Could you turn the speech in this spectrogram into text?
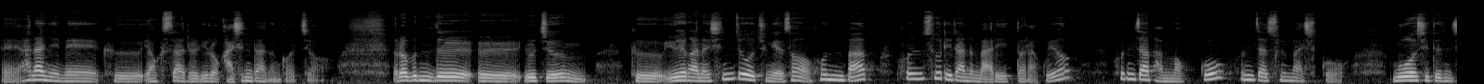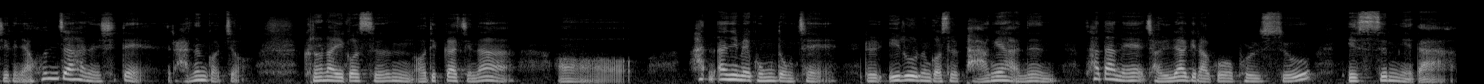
하나님의 그 역사를 이뤄 가신다는 거죠. 여러분들 요즘 그 유행하는 신조 중에서 혼밥, 혼술이라는 말이 있더라고요. 혼자 밥 먹고 혼자 술 마시고 무엇이든지 그냥 혼자 하는 시대라는 거죠. 그러나 이것은 어디까지나 어, 하나님의 공동체를 이루는 것을 방해하는 사단의 전략이라고 볼 수 있습니다.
